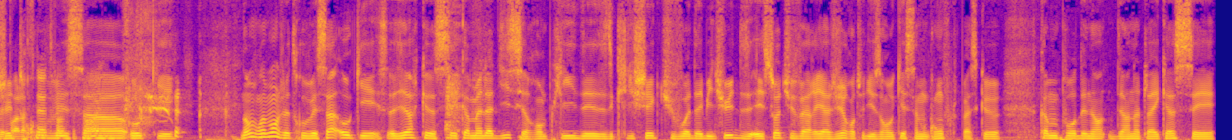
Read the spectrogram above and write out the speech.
j'ai trouvé fenêtre, hein, ça ok. non vraiment, j'ai trouvé ça ok. C'est-à-dire que c'est comme elle a dit, c'est rempli des clichés que tu vois d'habitude, et soit tu vas réagir en te disant ok ça me gonfle parce que comme pour They're Not Like Us, c'est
